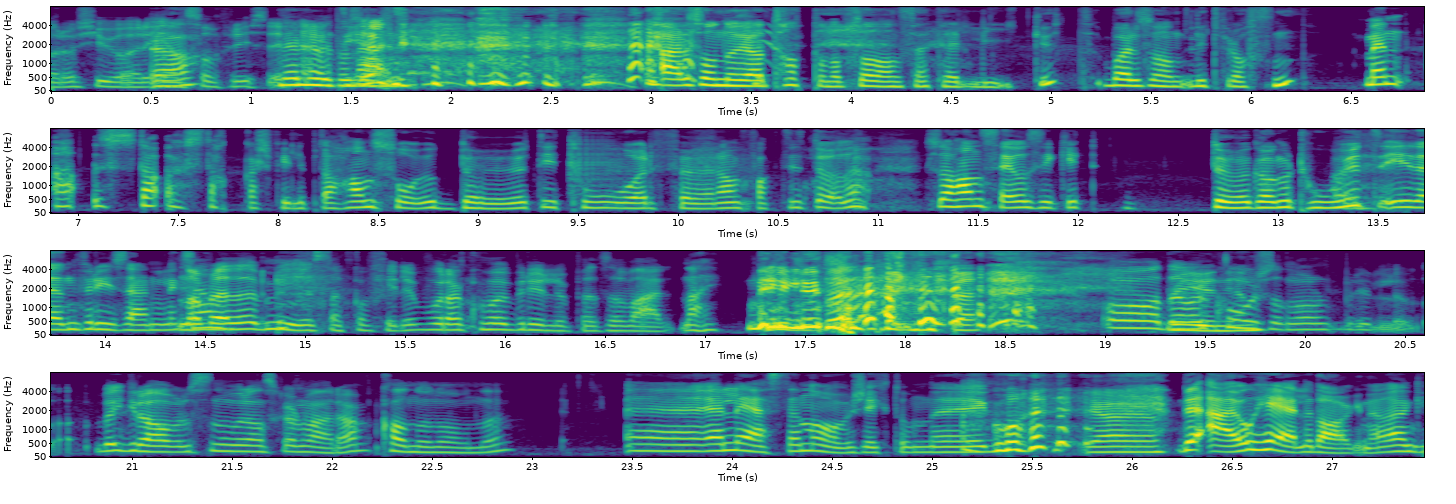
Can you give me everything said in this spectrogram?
år og 20 år i Ja. en sånn fryser. Lurer på sånn. Er det sånn når de har tatt han opp, så hadde han sett helt lik ut? Bare sånn litt frossen? Men ah, sta stakkars Philip, da. Han så jo død ut i to år før han faktisk døde. Så han ser jo sikkert død ganger to ut i den fryseren, liksom. Nå liksom. ble det mye snakk om Philip. Hvordan kommer bryllupet til å være? Nei. Bryllupet. Å, det var koselig med bryllup, da. Begravelsen, hvordan skal den være? Kan du noe om det? Eh, jeg leste en oversikt om det i går. Ja, ja. Det er jo hele dagen i dag,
